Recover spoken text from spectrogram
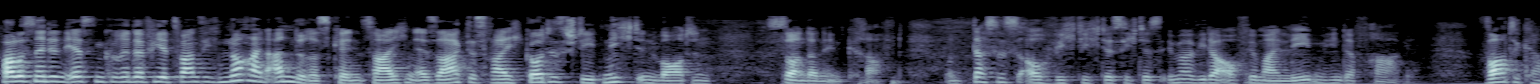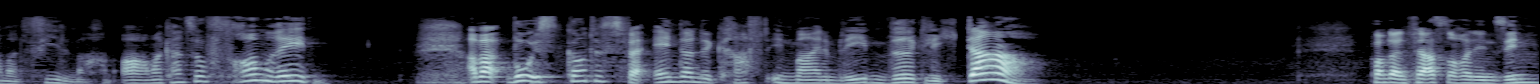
Paulus nennt in 1. Korinther 4,20 noch ein anderes Kennzeichen. Er sagt, das Reich Gottes steht nicht in Worten, sondern in Kraft. Und das ist auch wichtig, dass ich das immer wieder auch für mein Leben hinterfrage. Worte kann man viel machen. Oh, man kann so fromm reden. Aber wo ist Gottes verändernde Kraft in meinem Leben wirklich da? Kommt ein Vers noch in den Sinn,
